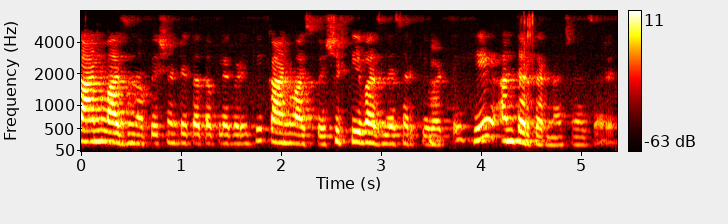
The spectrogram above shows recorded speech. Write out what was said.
कान वाजणं पेशंट येतात आपल्याकडे की कान वाजतोय शिट्टी वाजल्यासारखी वाटते हे अंतर्करणाचे आजार आहेत.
